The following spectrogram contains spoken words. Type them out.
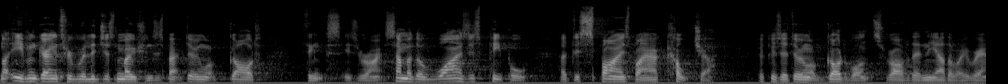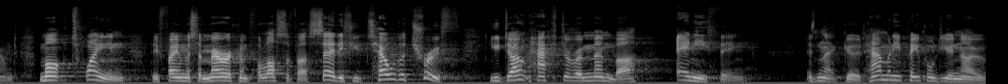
not even going through religious motions. It's about doing what God thinks is right. Some of the wisest people are despised by our culture because they're doing what God wants rather than the other way around. Mark Twain, the famous American philosopher, said if you tell the truth, you don't have to remember anything. Isn't that good? How many people do you know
